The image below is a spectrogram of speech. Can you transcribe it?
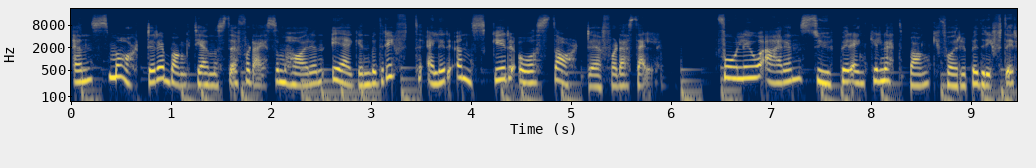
en smartere banktjeneste for deg som har en egen bedrift eller ønsker å starte for deg selv. Folio er en superenkel nettbank for bedrifter.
